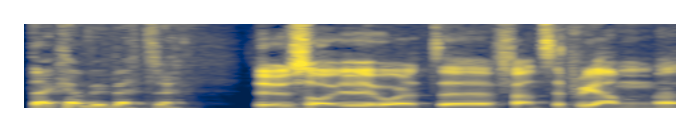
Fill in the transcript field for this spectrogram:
där kan vi bli bättre. Du sa ju i vårt eh, fantasyprogram eh,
